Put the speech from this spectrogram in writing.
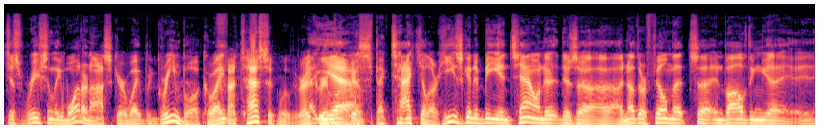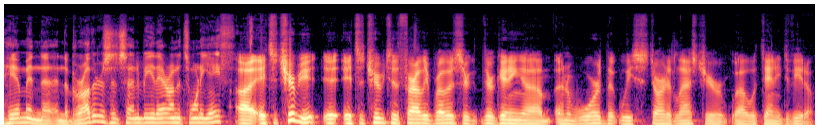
just recently won an Oscar right, with Green Book, right? Fantastic movie, right? Uh, Green Book, yeah, spectacular. He's going to be in town. There's a, another film that's uh, involving uh, him and the, and the brothers. It's going to be there on the 28th. Uh, it's a tribute. It's a tribute to the Farrelly brothers. They're, they're getting um, an award that we started last year uh, with Danny DeVito.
